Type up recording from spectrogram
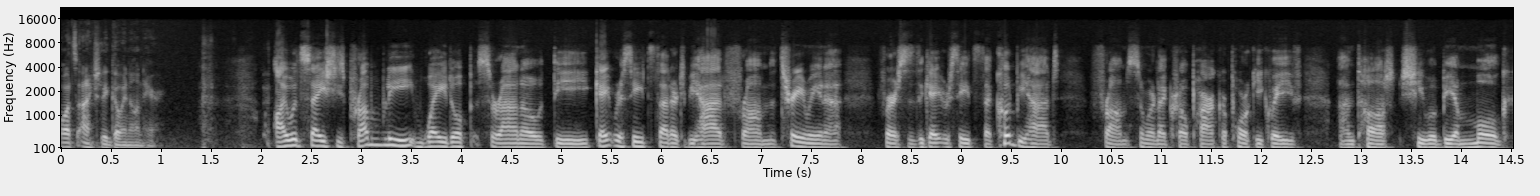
What's actually going on here? I would say she's probably weighed up Serrano the gate receipts that are to be had from the Three Arena versus the gate receipts that could be had from somewhere like Croke Park or Páirc Uí Chaoimh and thought she would be a mug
